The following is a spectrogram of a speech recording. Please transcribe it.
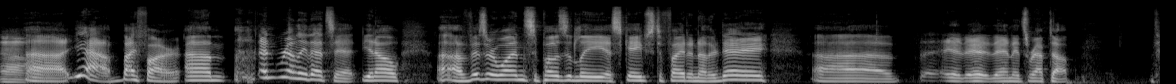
Uh, yeah, by far. Um, and really, that's it. You know, uh, Visser One supposedly escapes to fight another day, uh, it, it, and it's wrapped up.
